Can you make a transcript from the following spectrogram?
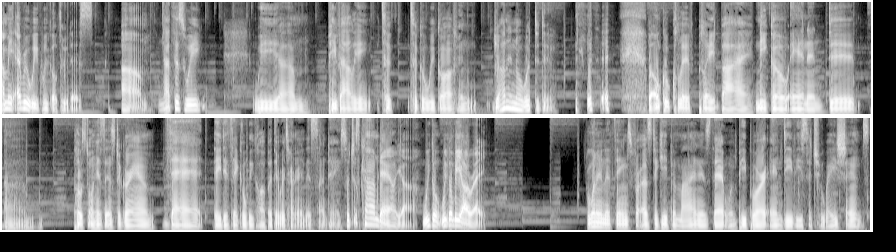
I mean, every week we go through this. Um, not this week. We um P Valley took took a week off and y'all didn't know what to do. but Uncle Cliff, played by Nicco Annan, did um, post on his Instagram that they did take a week off, but they're returning this Sunday. So just calm down, y'all. We go we gonna be all right. One of the things for us to keep in mind is that when people are in DV situations,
